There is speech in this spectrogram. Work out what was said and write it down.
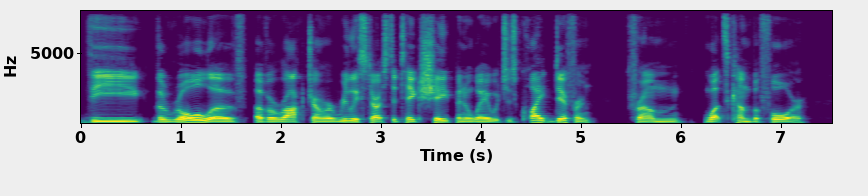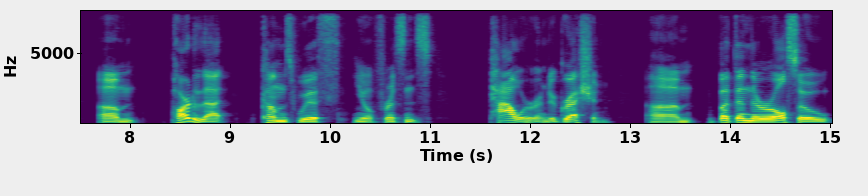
the the role of of a rock drummer really starts to take shape in a way which is quite different from what's come before. Um, part of that comes with you know for instance power and aggression. Um, but then there are also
